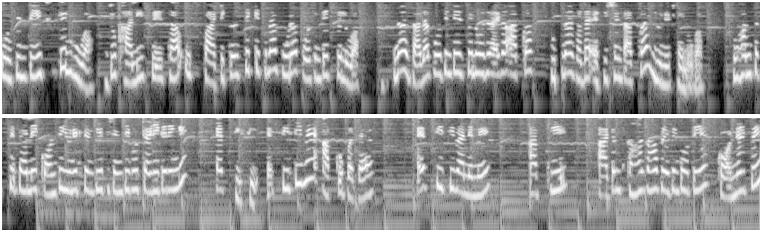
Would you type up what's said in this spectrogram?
परसेंटेज फिल हुआ? जो खाली स्पेस था, उस पार्टिकल से कितना पूरा परसेंटेज फिल हुआ? जितना ज़्यादा परसेंटेज फिल हो जाएगा आपका, उतना ज़्यादा एफिशिएंट आपका यूनिट सेल होगा। तो हम सबसे पहले कौन से यूनिट सेल की एफिशिएंसी को स्टडी करेंगे? F C C F C C में आपको पता है एफ़ सी सी वाले में आपके एटम्स कहाँ कहाँ प्रेजेंट होते हैं? कॉर्नर पे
